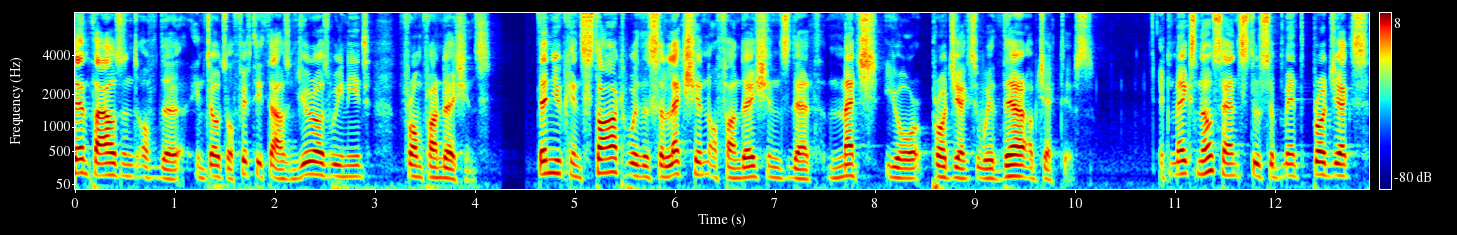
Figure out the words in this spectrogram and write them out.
10,000 of the in total 50,000 euros we need from foundations. Then you can start with a selection of foundations that match your projects with their objectives. It makes no sense to submit projects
